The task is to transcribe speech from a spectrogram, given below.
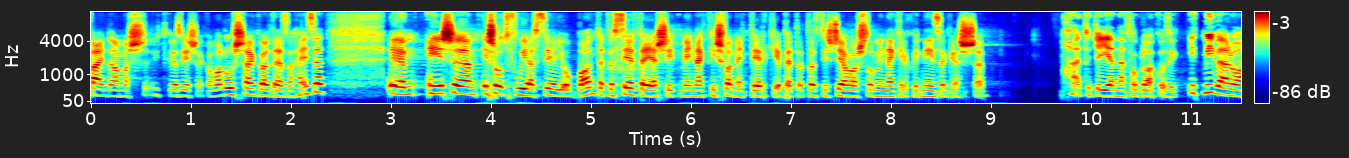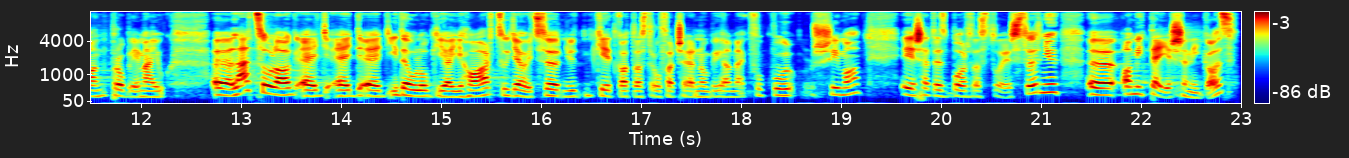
fájdalmas ütközések a valósággal, de ez a helyzet. És, és ott fúj a szél jobban, tehát a szél teljesítménynek is van egy térképe, tehát azt is javaslom mindenkinek, hogy nézegesse. Hát, hogyha ilyen foglalkozik. Itt mivel van problémájuk? Látszólag egy, egy, egy ideológiai harc, ugye, hogy szörnyű két katasztrófa, Csernobyl meg Fukushima, és hát ez borzasztó és szörnyű, ami teljesen igaz,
